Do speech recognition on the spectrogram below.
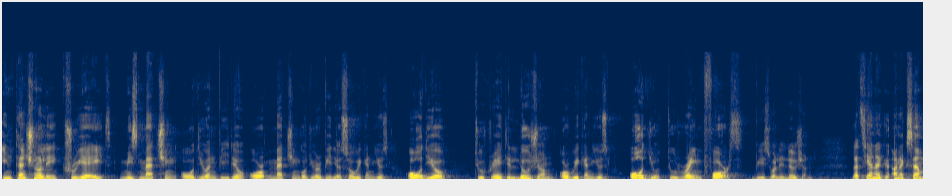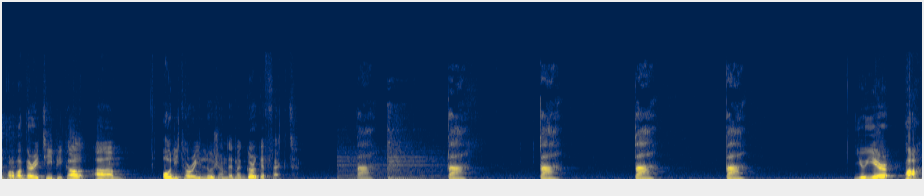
intentionally create mismatching audio and video or matching audio or video. So we can use audio to create illusion, or we can use audio to reinforce visual illusion. Let's see an, an example of a very typical um, auditory illusion, the McGurk effect. ba ba ba ba ba You hear pa,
